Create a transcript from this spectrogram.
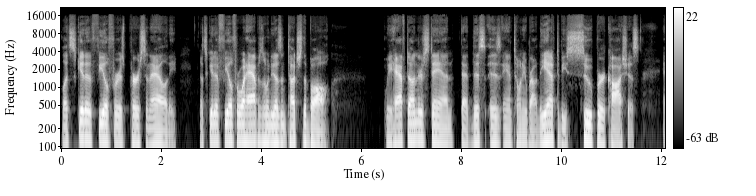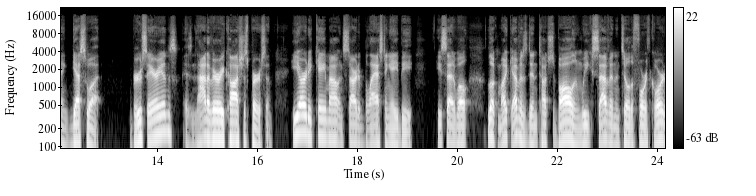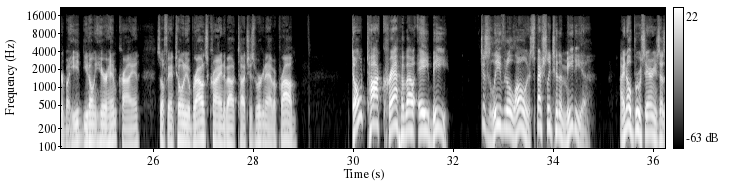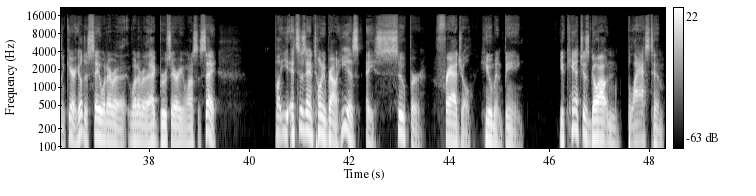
Let's get a feel for his personality. Let's get a feel for what happens when he doesn't touch the ball. We have to understand that this is Antonio Brown. They have to be super cautious. And guess what? Bruce Arians is not a very cautious person. He already came out and started blasting AB. He said, "Well, look, Mike Evans didn't touch the ball in week 7 until the fourth quarter, but he you don't hear him crying. So if Antonio Brown's crying about touches, we're going to have a problem." Don't talk crap about AB. Just leave it alone, especially to the media. I know Bruce Arians doesn't care. He'll just say whatever whatever the heck Bruce Arians wants to say. But it's his Antonio Brown. He is a super fragile human being. You can't just go out and blast him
